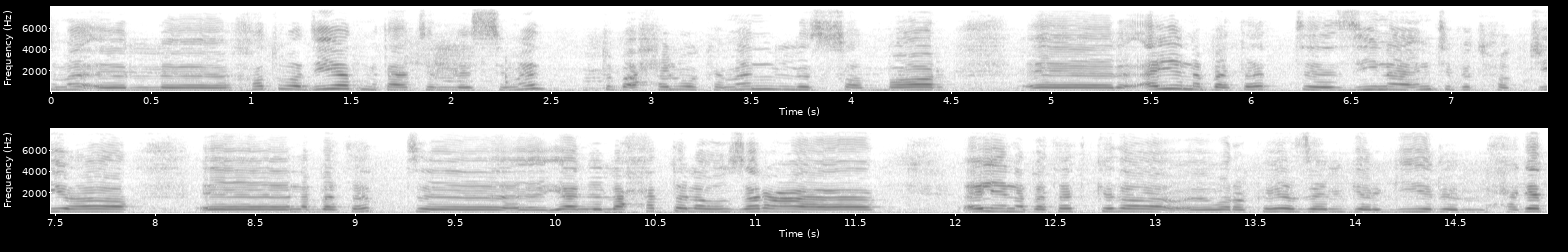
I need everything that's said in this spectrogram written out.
الخطوة ديت بتاعت السماد بتبقى حلوة كمان للصبار. أي نباتات زينة انت بتحطيها نباتات يعني لو حتى لو زرعه أي نباتات كده ورقية زي الجرجير الحاجات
